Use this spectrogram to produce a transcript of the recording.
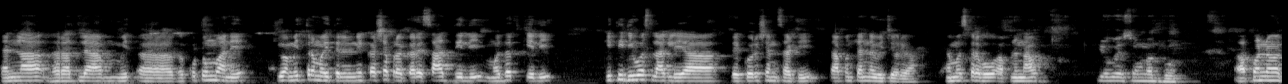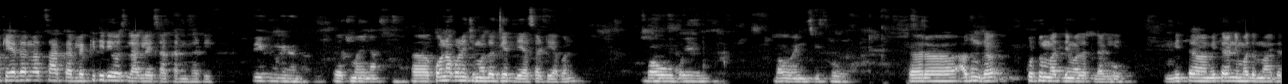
त्यांना घरातल्या मि- कुटुंबाने किंवा मित्रमैत्रिणींनी कशा प्रकारे साथ दिली मदत केली किती दिवस लागले या डेकोरेशनसाठी? तर आपण त्यांना विचारूया. नमस्कार भाऊ आपलं नाव? योगेश सोमनाथ भाऊ आपण केदारनाथ साकारलं किती दिवस लागले साकारण्यासाठी एक महिना. एक महिना. अ, कोणाकोणाची मदत घेतली यासाठी आपण? भाऊ बहीण. भाऊ यांची हो. तर अ, अजून घ- कुटुंबातली मदत लागली. मित्र मित्रांनी मदत मदत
